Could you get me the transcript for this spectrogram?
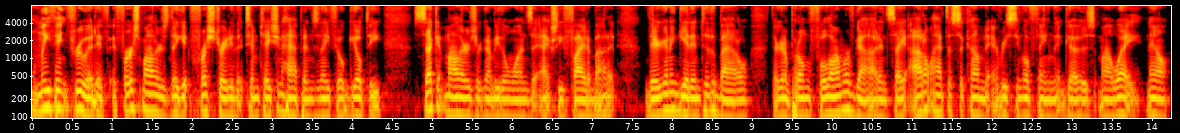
when we think through it, if, if, first milers they get frustrated that temptation happens and they feel guilty, second milers are going to be the ones that actually fight about it. They're going to get into the battle. They're going to put on the full armor of God and say, I don't have to succumb to every single thing that goes my way. Now,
